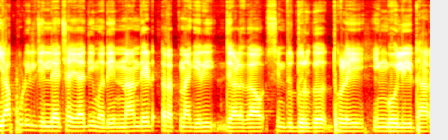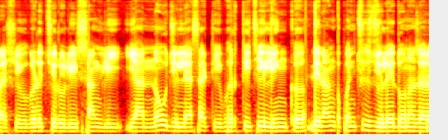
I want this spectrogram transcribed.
यापुढील जिल्ह्याच्या यादीमध्ये नांदेड रत्नागिरी जळगाव सिंधुदुर्ग धुळे हिंगोली धाराशिव गडचिरोली सांगली या नऊ जिल्ह्यासाठी भरतीची लिंक दिनांक पंचवीस जुलै दोन हजार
